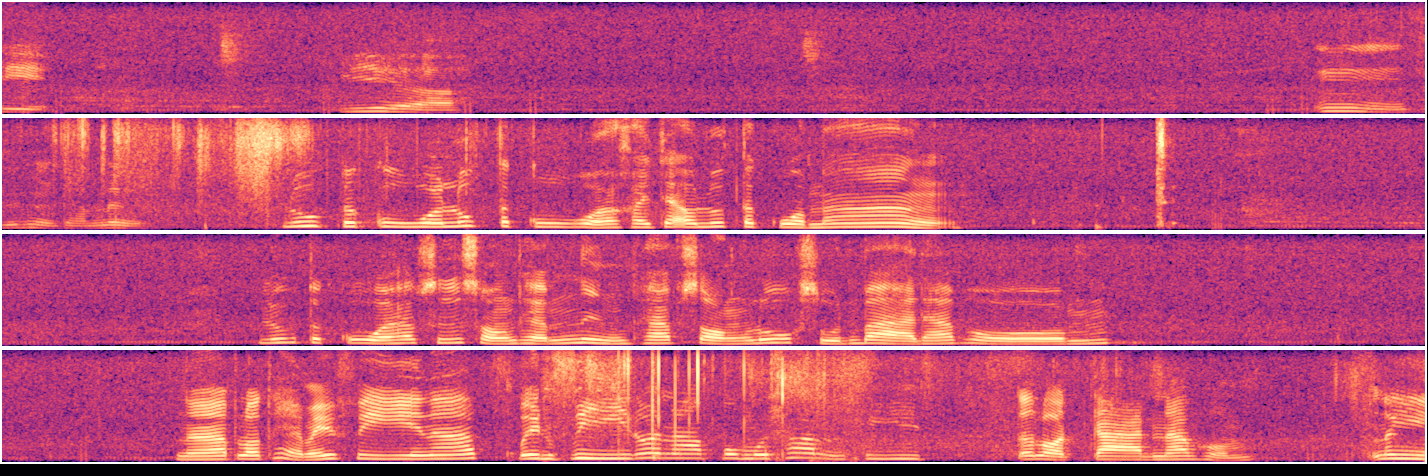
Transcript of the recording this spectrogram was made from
ทีเยี่ย อืมซื้อหนึ่งแถมหนึ่งลูกตะกัว ลูกตะกัว ใครจะเอาลูกตะกัวมั่งลูกตะกัวครับซื้อสองแถมหนึ่งครับสองลูกศูนย์บาทครับผมนะครับเราแถมให้ฟรีนะเป็นฟรีด้วยนะโปรโมชั่นฟรีตลอดการนะผม นี่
